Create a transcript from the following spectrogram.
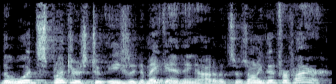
The wood splinters too easily to make anything out of it, so it's only good for fire.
